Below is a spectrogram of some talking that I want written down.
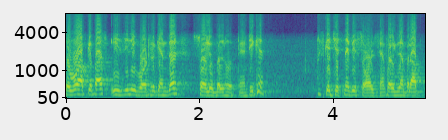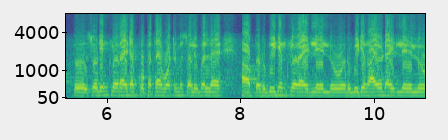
तो वो आपके पास इजीली वाटर के अंदर सोल्यूबल होते हैं, ठीक है? इसके जितने भी सॉल्ट्स हैं फॉर एग्जांपल आप सोडियम क्लोराइड आपको पता है वाटर में सॉल्युबल है, आप रुबीडियम क्लोराइड ले लो रुबीडियम आयोडाइड ले लो,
